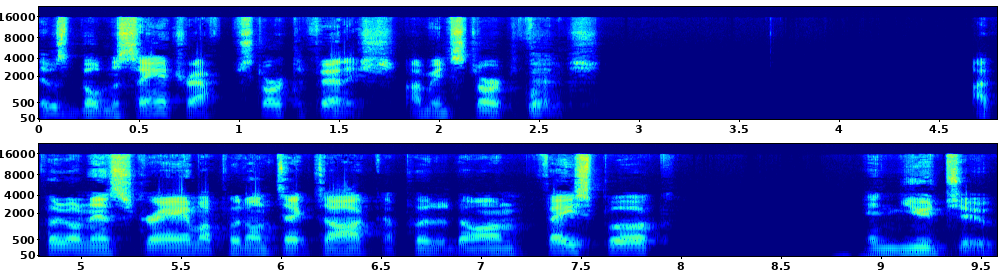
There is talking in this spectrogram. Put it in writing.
it was building a sand trap from start to finish i mean start to finish i put it on instagram i put it on tiktok i put it on facebook and youtube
